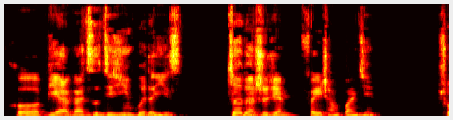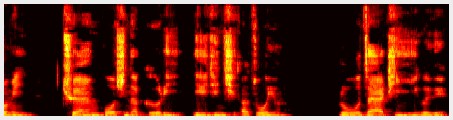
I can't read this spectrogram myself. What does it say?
和比尔盖茨基金会的意思，这段时间非常关键，说明全国性的隔离已经起到作用了。如再停一个月，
